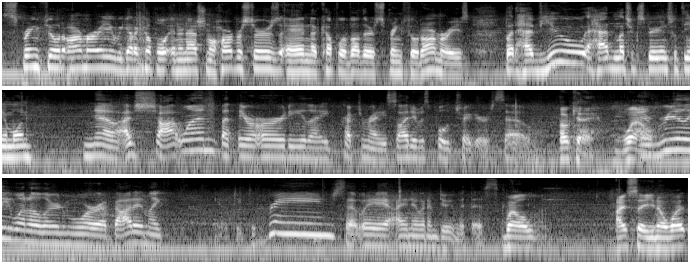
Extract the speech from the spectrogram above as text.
Springfield Armory. We got a couple international harvesters and a couple of other Springfield armories. But have you had much experience with the M1? No, I've shot one, but they were already like prepped and ready. So all I did was pull the trigger. So Okay, well, I really want to learn more about it and like, you know, take to the range. So that way I know what I'm doing with this. Well, I say, you know what?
